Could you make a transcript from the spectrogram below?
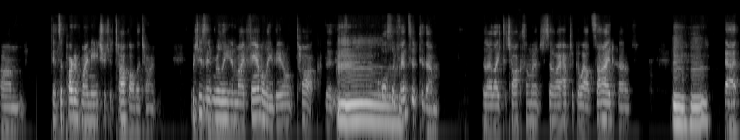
Um, it's a part of my nature to talk all the time, which isn't really in my family. They don't talk that it's mm. almost offensive to them that I like to talk so much. So I have to go outside of mm-hmm. that.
